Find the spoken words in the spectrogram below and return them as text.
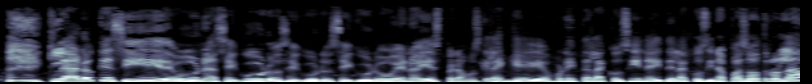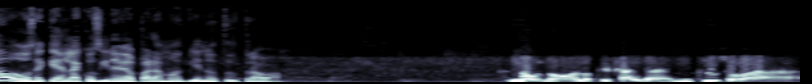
Claro que sí, de una, seguro, seguro, seguro. Bueno, y esperamos que le quede bien bonita la cocina. ¿Y de la cocina pasa a otro lado o se queda en la cocina y va para más bien otro trabajo? No, no, lo que salga. Incluso ah,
